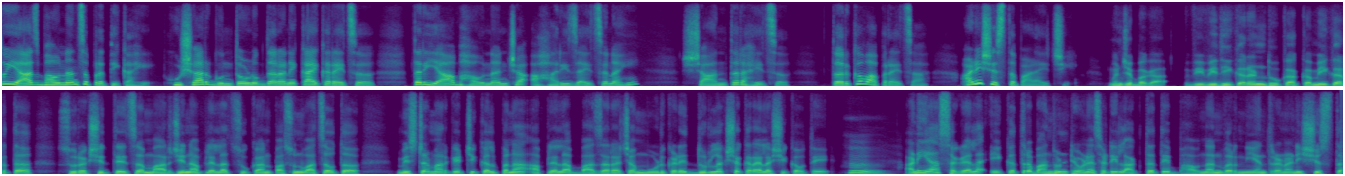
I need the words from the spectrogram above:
तो याच भावनांचं प्रतीक आहे. हुशार गुंतवणूकदाराने काय करायचं? तर या भावनांच्या आहारी जायचं नाही. शांत राहायचं. तर्क वापरायचा आणि शिस्त पाळायची. म्हणजे बघा विविधीकरण धोका कमी करतं सुरक्षिततेचं मार्जिन आपल्याला चुकांपासून वाचवतं. मिस्टर मार्केटची कल्पना आपल्याला बाजाराच्या मूडकडे दुर्लक्ष करायला शिकवते. आणि या सगळ्याला एकत्र बांधून ठेवण्यासाठी लागतं ते भावनांवर नियंत्रण आणि शिस्त.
